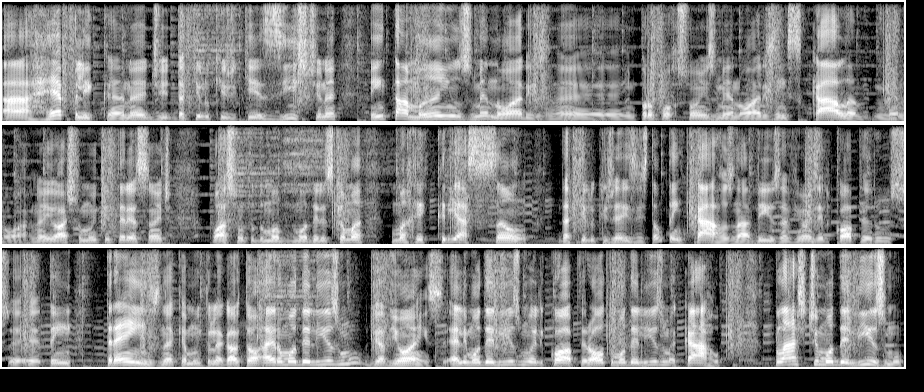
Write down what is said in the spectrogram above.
a réplica né, de, daquilo que, que existe né, em tamanhos menores, né, em proporções menores, em escala menor. Né? Eu acho muito interessante o assunto do modelismo, que é uma, uma recriação daquilo que já existe. Então tem carros, navios, aviões, helicópteros, é, é tem trens, né, que é muito legal. Então aeromodelismo de aviões, L-modelismo, helicóptero, automodelismo é carro plastimodelismo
